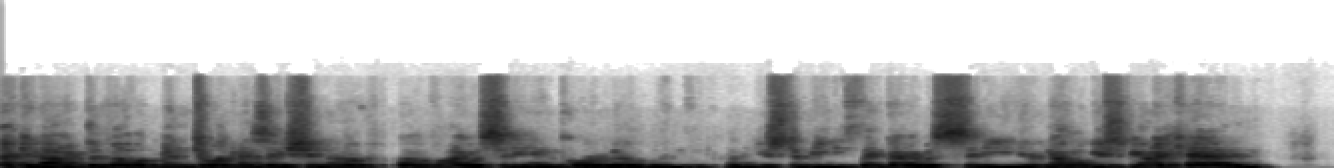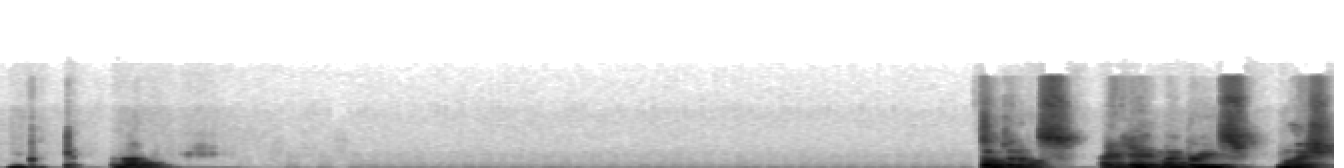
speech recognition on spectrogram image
economic development organization of, of Iowa City and Coralville and uh, used to be Think Iowa City, or no, used to be ICAD and uh, something else. I can't, my brain's mush.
